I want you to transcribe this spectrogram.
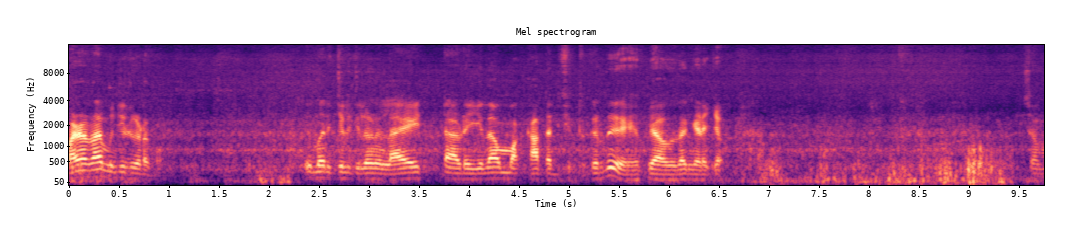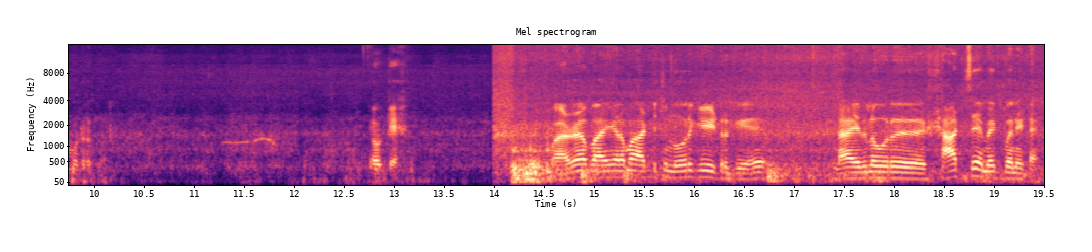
மழை தான் மிஞ்சிட்டு கிடக்கும். இது மாதிரி சில்லு சில்லுன்னு லைட்டாக அப்படியே இதமாக காற்றடிச்சிட்டு இருக்கிறது எப்பயாவது தான் கிடைக்கும். சம்முன்னு இருக்கும் ஓகே. மழை பயங்கரமாக அடித்து நொறுக்கிட்டு இருக்கு நான் இதில் ஒரு ஷார்ட்ஸே மேக் பண்ணிட்டேன்.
